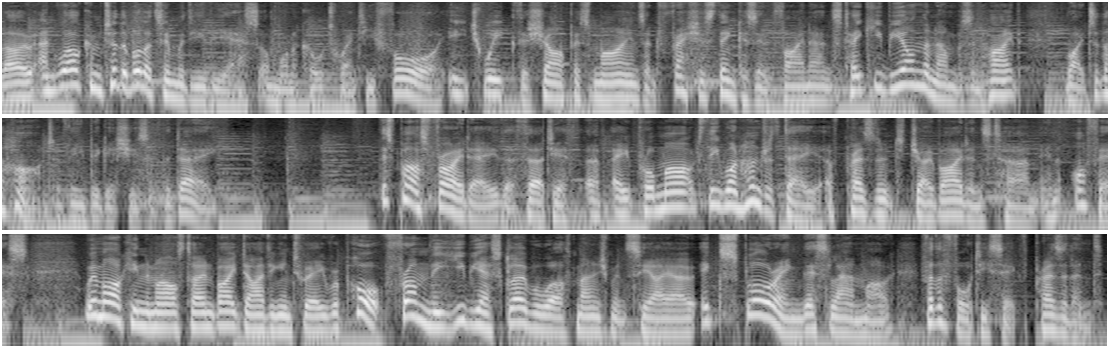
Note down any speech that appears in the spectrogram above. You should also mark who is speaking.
Speaker 1: Hello and welcome to the Bulletin with UBS on Monocle 24. Each week, the sharpest minds and freshest thinkers in finance take you beyond the numbers and hype, right to the heart of the big issues of the day. This past Friday, the 30th of April, marked the 100th day of President Joe Biden's term in office. We're marking the milestone by diving into a report from the UBS Global Wealth Management CIO exploring this landmark for the 46th president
